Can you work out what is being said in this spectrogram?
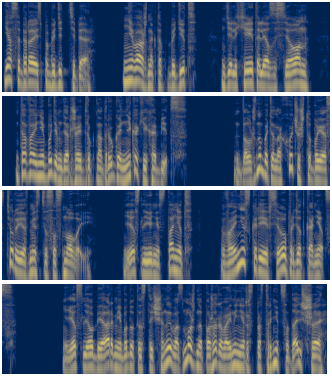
Я собираюсь победить тебя. Неважно, кто победит, Дельхейт или Азасион, давай не будем держать друг на друга никаких обид. Должно быть, она хочет, чтобы я стер ее вместе с основой. Если ее не станет, войне, скорее всего, придёт конец. Если обе армии будут истощены, возможно, пожар войны не распространится дальше.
